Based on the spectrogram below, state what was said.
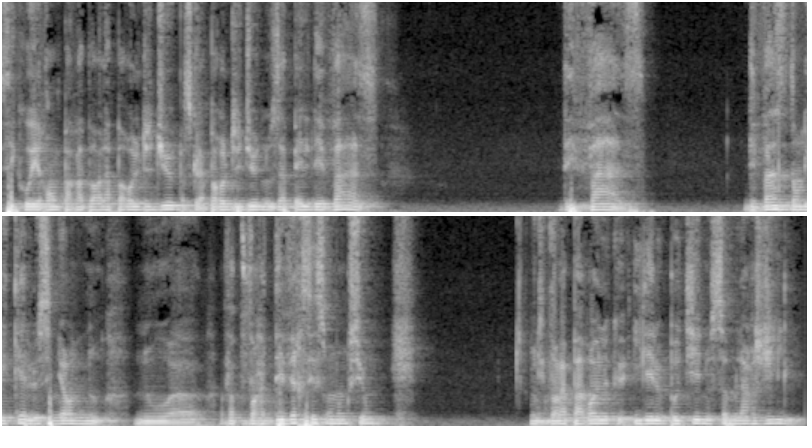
c'est cohérent par rapport à la parole de Dieu, parce que la parole de Dieu nous appelle des vases. Des vases des vases dans lesquels le Seigneur nous, euh, va pouvoir déverser son onction. On dit dans la parole qu'il est le potier, nous sommes l'argile.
